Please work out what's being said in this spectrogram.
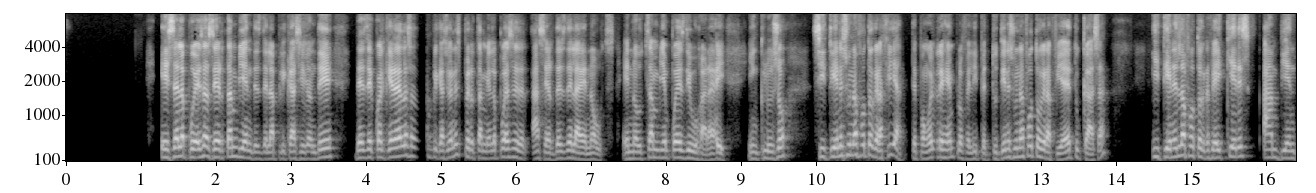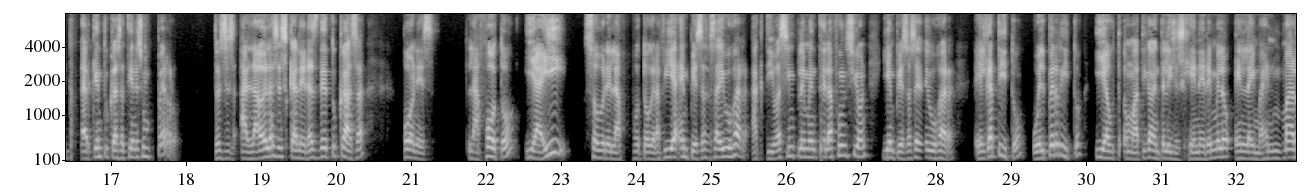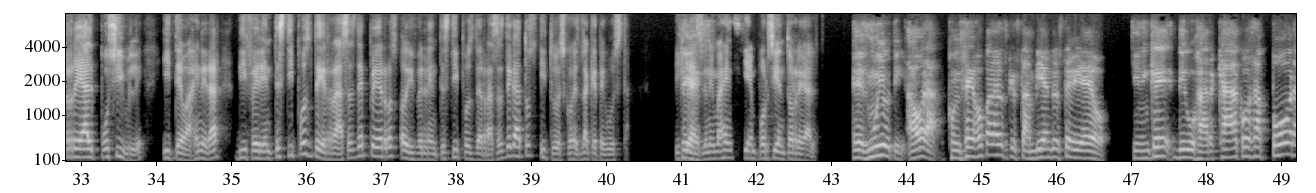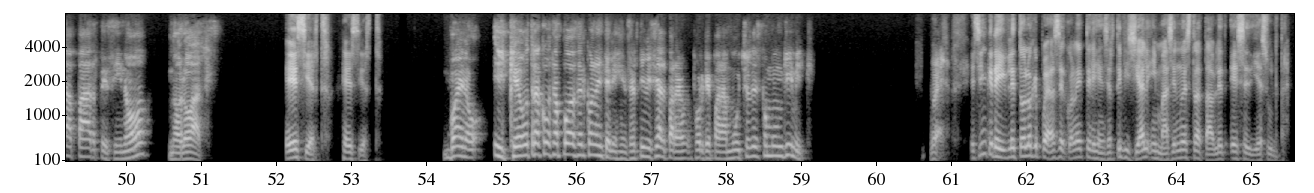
Esa la puedes hacer también desde la aplicación de, desde cualquiera de las aplicaciones, pero también lo puedes hacer, desde la de Notes. En Notes también puedes dibujar ahí. Incluso si tienes una fotografía, te pongo el ejemplo, Felipe, tú tienes una fotografía de tu casa y tienes la fotografía y quieres ambientar que en tu casa tienes un perro. Entonces, al lado de las escaleras de tu casa, pones la foto y ahí sobre la fotografía empiezas a dibujar. Activas simplemente la función y empiezas a dibujar el gatito o el perrito y automáticamente le dices, genéremelo en la imagen más real posible y te va a generar diferentes tipos de razas de perros o diferentes tipos de razas de gatos y tú escoges la que te gusta y Sí, creas una es. imagen 100% real. Es muy útil. Ahora, consejo para los que están viendo este video. Tienen que dibujar cada cosa por aparte, si no, no lo haces. Es cierto, es cierto. Bueno, ¿y qué otra cosa puedo hacer con la inteligencia artificial? Para, porque para muchos es como un gimmick. Bueno, es increíble todo lo que puede hacer con la inteligencia artificial y más en nuestra tablet S10 Ultra.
